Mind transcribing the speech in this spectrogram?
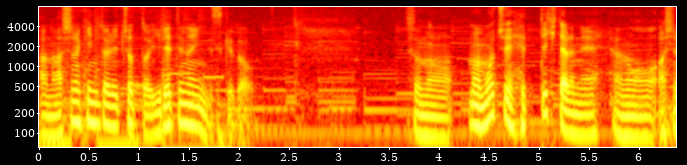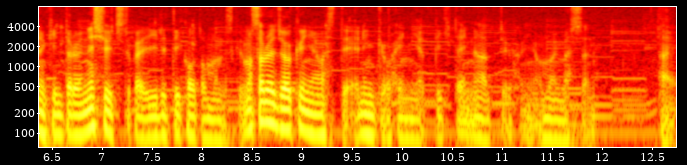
あの足の筋トレちょっと入れてないんですけどその、まあ、もうちょい減ってきたらね、あの足の筋トレをね、週1とかで入れていこうと思うんですけど、まあ、それは状況に合わせて臨機応変にやっていきたいなというふうに思いましたね。はい。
